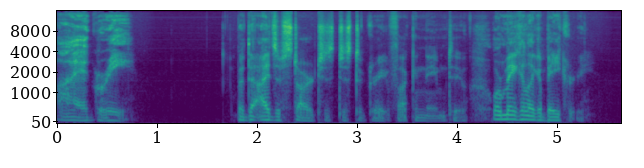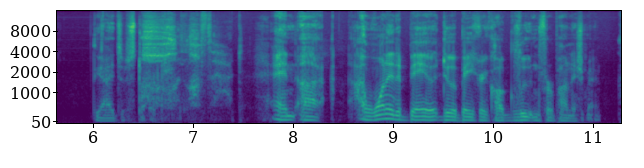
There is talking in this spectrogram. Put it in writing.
I agree. But the Ides of Starch is just a great fucking name too. Or make it like a bakery, the Ides of Starch. Oh, I love that. And uh, I wanted to ba- do a bakery called Gluten for Punishment.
